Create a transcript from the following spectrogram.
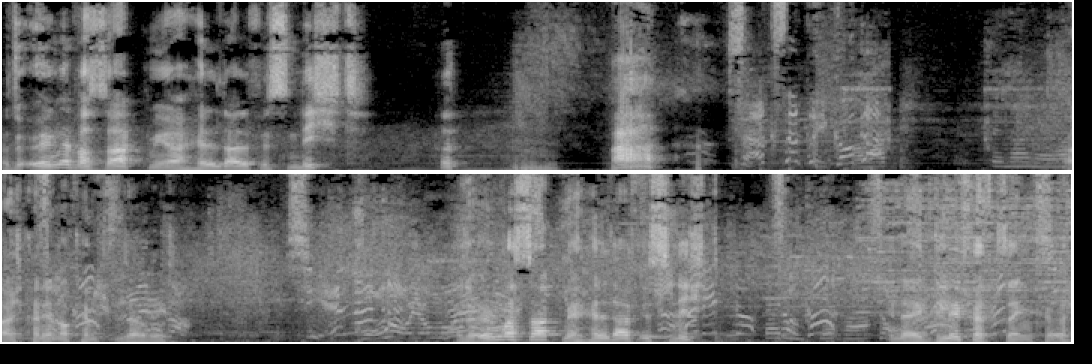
Also irgendetwas sagt mir, Heldalf ist nicht. ah! ah! Ich kann ja noch kämpfen, sehr gut. Also irgendwas sagt mir, Helldive ist nicht in der Glyphert-Senke.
